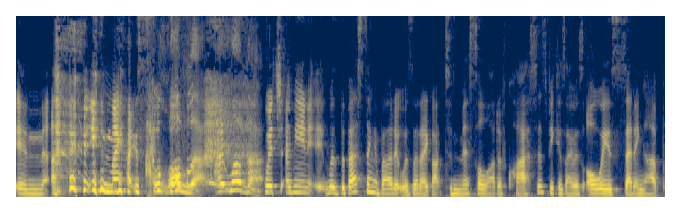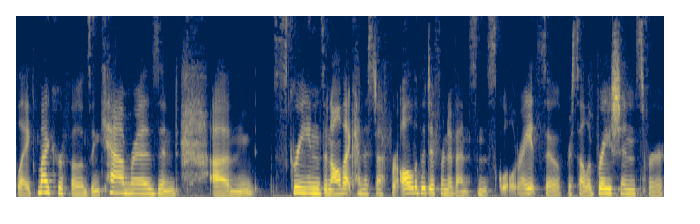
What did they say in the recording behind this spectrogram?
in in my high school. I love that. I love that. Which I mean, it was the best thing about it was that I got to miss a lot of classes because I was always setting up like microphones and cameras and um, screens and all that kind of stuff for all of the different events in the school, right? So for celebrations, for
